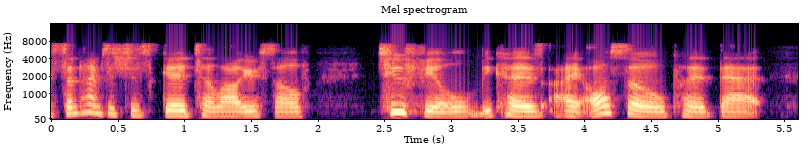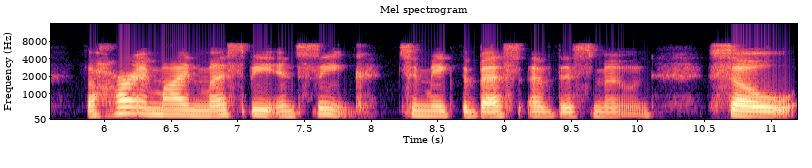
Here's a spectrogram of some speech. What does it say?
sometimes it's just good to allow yourself to feel because I also put that the heart and mind must be in sync to make the best of this moon. So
